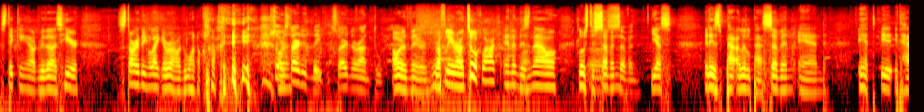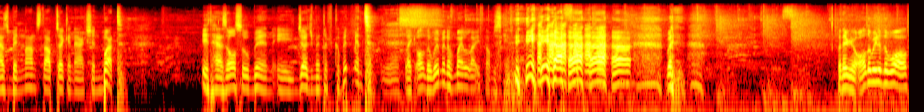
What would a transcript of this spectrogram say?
sticking out with us here, starting like around 1 o'clock. So we started late. It started around 2. or there, roughly around 2 o'clock, and it is now close to Uh, 7. 7. Yes, it is pa- a little past seven, and it, it it has been non-stop Tekken action, but it has also been a judgment of commitment, Yes. like all the women of my life. No, I'm just kidding. but but there you go, all the way to the wall.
